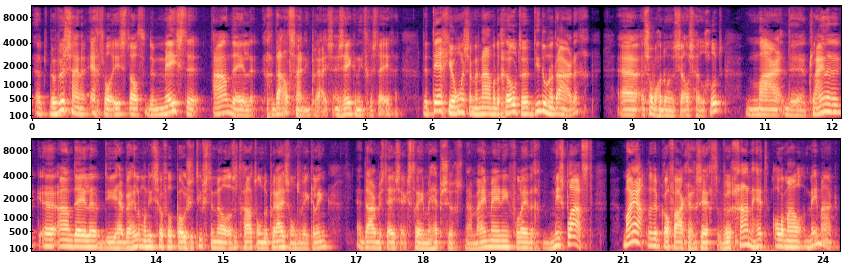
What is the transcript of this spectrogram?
het bewustzijn er echt wel is dat de meeste aandelen gedaald zijn in prijs en zeker niet gestegen. De tech-jongens, en met name de grote, die doen het aardig. Uh, sommigen doen het zelfs heel goed. Maar de kleinere uh, aandelen, die hebben helemaal niet zoveel positiefs te melden als het gaat om de prijsontwikkeling. En daarom is deze extreme hebzucht, naar mijn mening, volledig misplaatst. Maar ja, dat heb ik al vaker gezegd, we gaan het allemaal meemaken.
